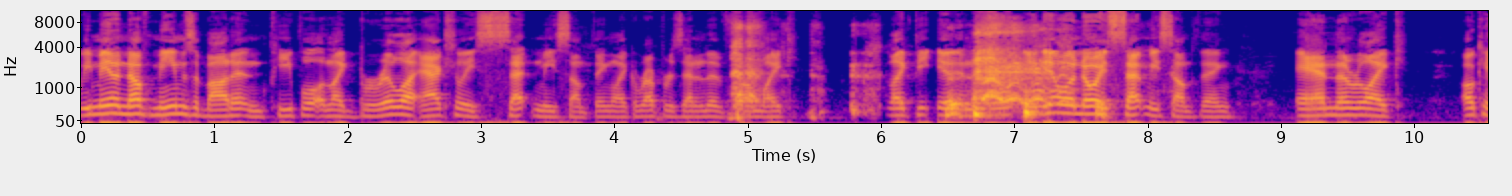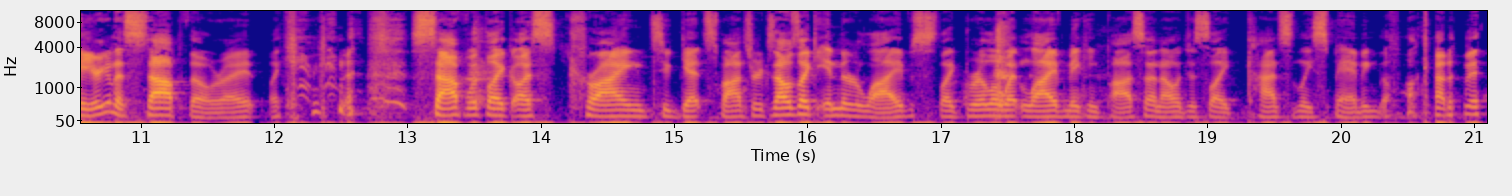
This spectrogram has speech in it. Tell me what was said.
we made enough memes about it and people and like Barilla actually sent me something like a representative from like like the in, in Illinois sent me something and they were like, "Okay, you're going to stop though, right? Like you're going to stop with like us trying to get sponsored cuz I was like in their lives. Like Barilla went live making pasta and I was just like constantly spamming the fuck out of it.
